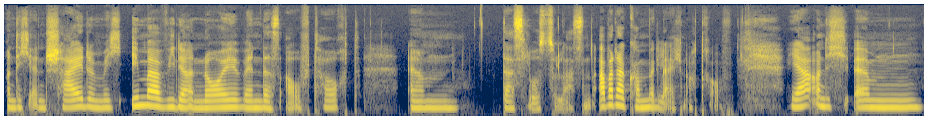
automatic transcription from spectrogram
und ich entscheide mich immer wieder neu, wenn das auftaucht, ähm, das loszulassen. Aber da kommen wir gleich noch drauf. Ja, und ich ähm,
